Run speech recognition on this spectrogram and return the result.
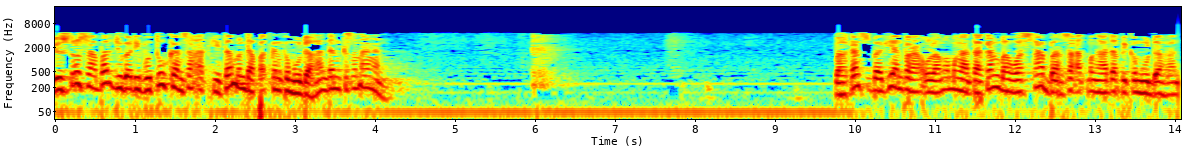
Justru sabar juga dibutuhkan saat kita mendapatkan kemudahan dan kesenangan. Bahkan sebagian para ulama mengatakan bahwa sabar saat menghadapi kemudahan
